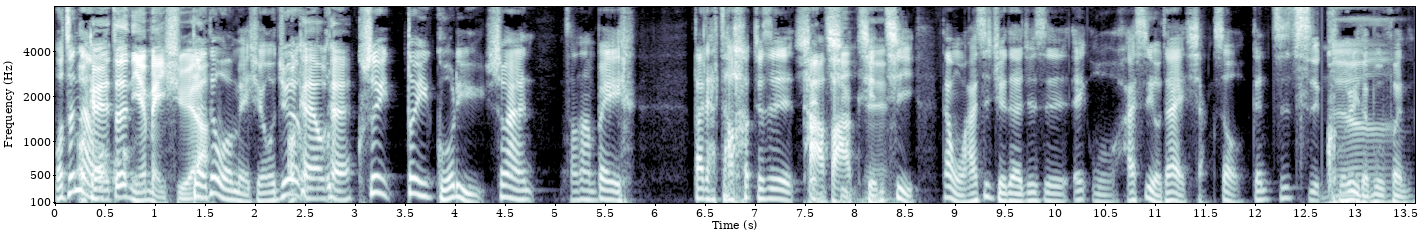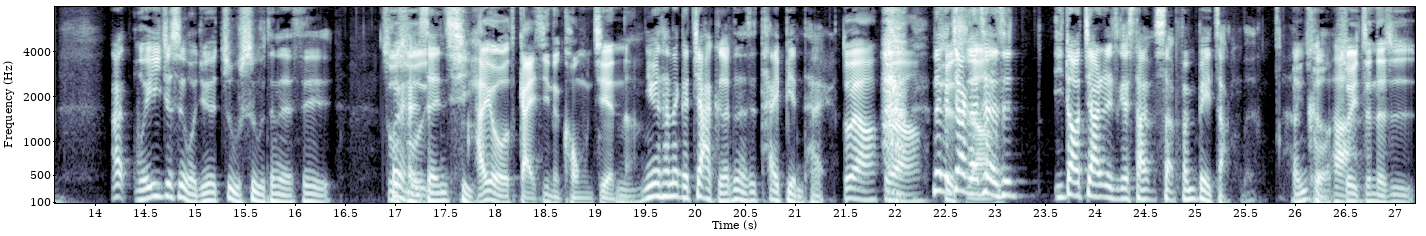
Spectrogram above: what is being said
我真的，OK，这是你的美学啊，对，这是我的美学，我觉得，OK OK，所以对于国旅，虽然常常被 大家遭就是挞伐嫌弃，但我还是觉得就是，哎，我还是有在享受跟支持国旅的部分。啊，唯一就是我觉得住宿真的是会很生气，还有改进的空间呢，因为它那个价格真的是太变态了。对啊，对啊，那个价格真的是一到假日这个三三分倍涨的，很可怕，所以真的是。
